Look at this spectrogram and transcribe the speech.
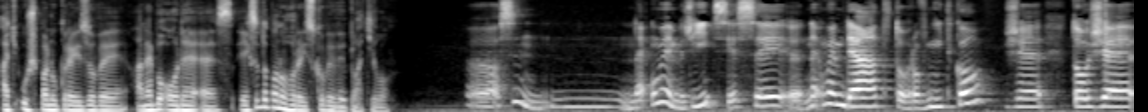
ať už panu Krejzovi, anebo ODS, jak se to panu Horejskovi vyplatilo? Eh, asi neumím říct, jestli eh, neumím dát to rovnítko, že to, že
